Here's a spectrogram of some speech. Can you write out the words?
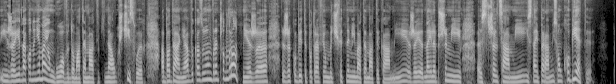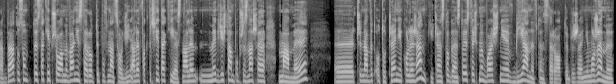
i że jednak one nie mają głowy do matematyki, nauk ścisłych, a badania wykazują wręcz odwrotnie, że, że kobiety potrafią być świetnymi matematykami, że najlepszymi e, strzelcami i snajperami są kobiety. Prawda? To, są, to jest takie przełamywanie stereotypów na co dzień, ale faktycznie tak jest. No, ale my gdzieś tam poprzez nasze mamy, czy nawet otoczenie, koleżanki, często gęsto jesteśmy właśnie wbijane w ten stereotyp, że nie możemy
